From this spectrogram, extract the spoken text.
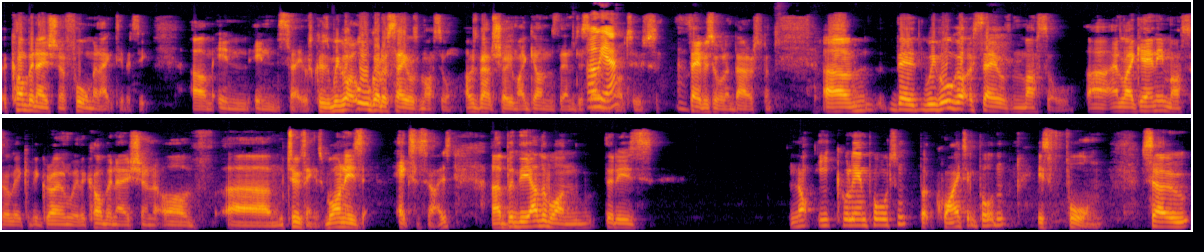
a combination of form and activity um, in in sales because we've got all got a sales muscle. I was about to show you my guns, then decided Oh, yeah? not to. So Save us all embarrassment. Um, we've all got a sales muscle, uh, and like any muscle, it can be grown with a combination of um, two things. One is exercise, uh, but the other one that is not equally important, but quite important, is form. So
